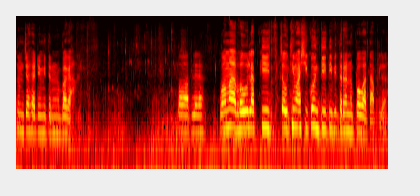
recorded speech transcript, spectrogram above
तुमच्यासाठी मित्रांनो बघा. पाहू आपल्याला. वमा भाऊला की चौथी माशी कोणती ती मित्रांनो पाहू आता आपल्याला.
